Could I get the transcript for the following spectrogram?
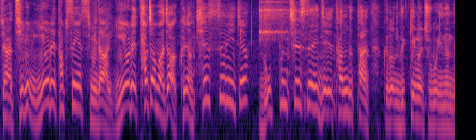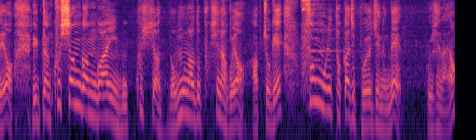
자, 지금 2열에 탑승했습니다. 2열에 타자마자 그냥 7시리즈? 높은 7시리즈에 탄 듯한 그런 느낌을 주고 있는데요. 일단 쿠션감과 이 목 쿠션 너무나도 푹신하고요. 앞쪽에 후성 모니터까지 보여지는데 보이시나요?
